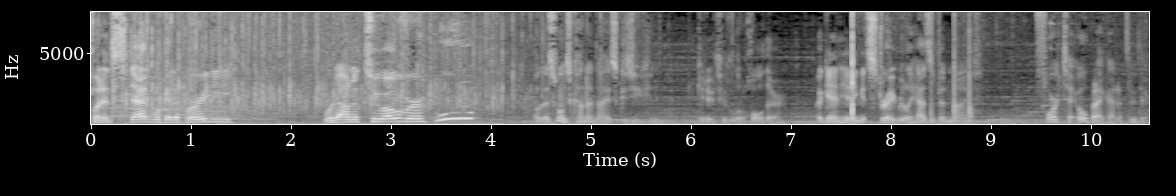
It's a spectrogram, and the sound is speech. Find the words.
But instead, we'll get a birdie. We're down to two over. Woo! Oh, this one's kind of nice because you can get it through the little hole there. Again, hitting it straight really hasn't been my forte. Oh, but I got it through there.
